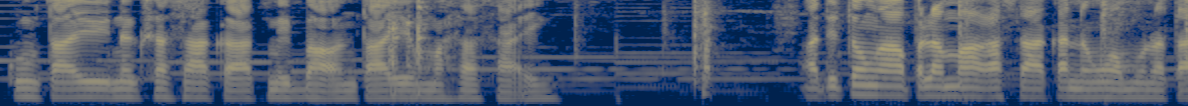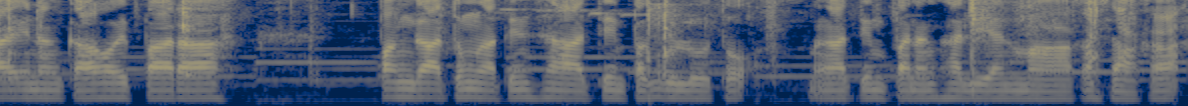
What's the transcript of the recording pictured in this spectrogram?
Kung tayo nagsasaka at may baon tayong masasaing. At ito nga pala mga kasaka, nanguha muna tayo ng kahoy para panggatong natin sa ating pagluluto ng ating pananghalian mga kasaka.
